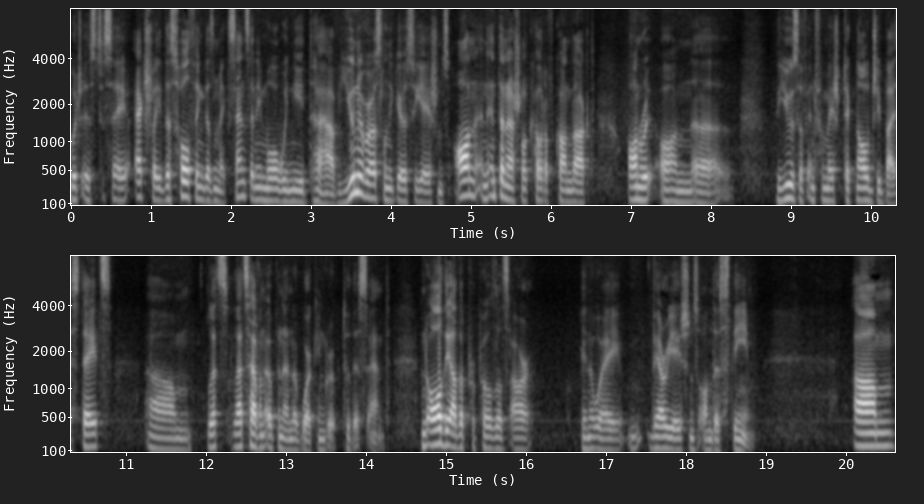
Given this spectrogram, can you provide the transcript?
which is to say, actually, this whole thing doesn't make sense anymore. We need to have universal negotiations on an international code of conduct, on, on uh, the use of information technology by states. Um, let's, let's have an open ended working group to this end. And all the other proposals are, in a way, variations on this theme. Um,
